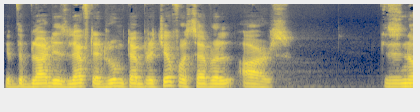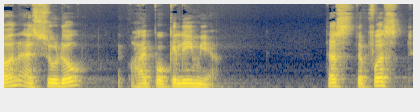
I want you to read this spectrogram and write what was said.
if the blood is left at room temperature for several hours. This is known as pseudo hypokalemia. Thus, the first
